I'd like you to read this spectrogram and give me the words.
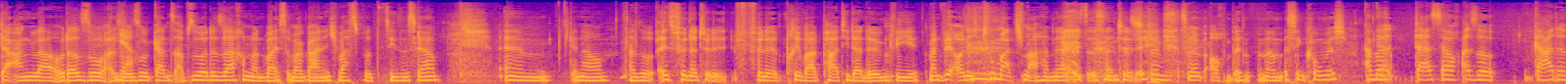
der Angler oder so. Also ja. so ganz absurde Sachen. Man weiß immer gar nicht, was wird dieses Jahr. Ähm, genau. Also ist für natürlich für eine Privatparty dann irgendwie, man will auch nicht too much machen. Ne? Es ist natürlich das ist auch immer ein bisschen komisch. Aber ja. da ist ja auch, also gerade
